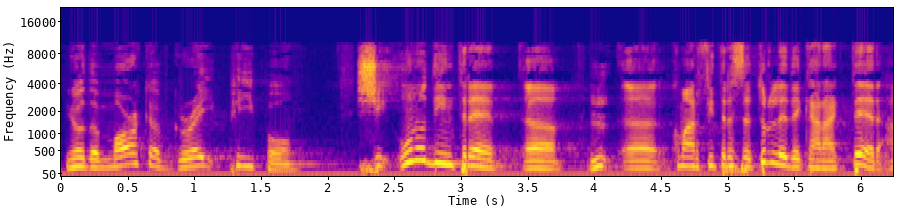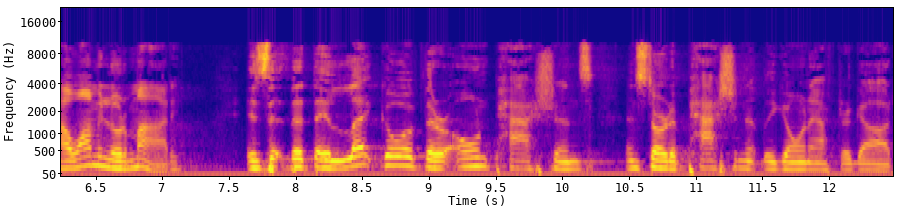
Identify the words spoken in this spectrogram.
You know, the mark of great people Și unul dintre, uh, l- uh, cum ar fi trăsăturile de caracter a oamenilor mari, is that, that they let go of their own passions and started passionately going after God.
